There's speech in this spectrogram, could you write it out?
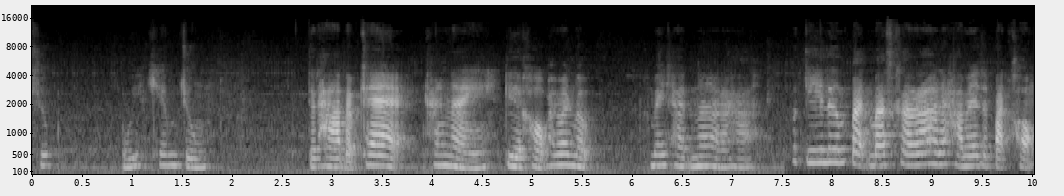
ชุบ อุ้ยเข้มจุง จะทาแบบแค่ข้างใน เกลี่ยขอบให้มันแบบไม่ชัดหน้านะคะ เมื่อกี้ลืมปัดมาสคาร่านะคะไม่ได้จะปัดของ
